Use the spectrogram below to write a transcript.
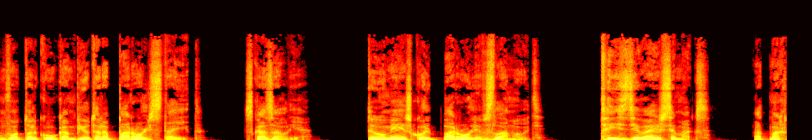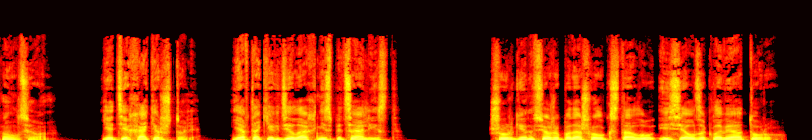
«Вот только у компьютера пароль стоит», — сказал я. «Ты умеешь, Коль, пароли взламывать?» «Ты издеваешься, Макс?» — отмахнулся он. «Я те хакер, что ли? Я в таких делах не специалист». Шургин все же подошел к столу и сел за клавиатуру.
